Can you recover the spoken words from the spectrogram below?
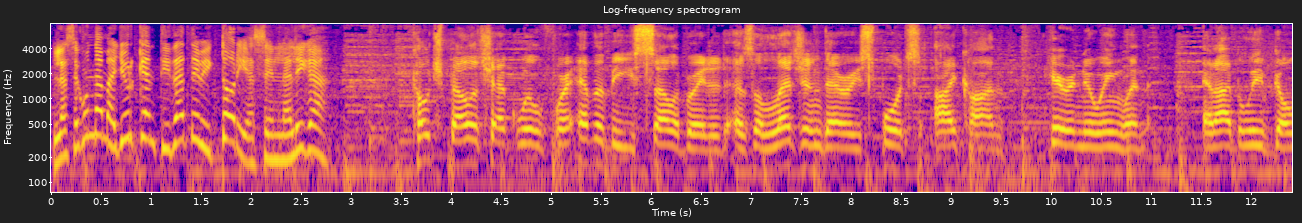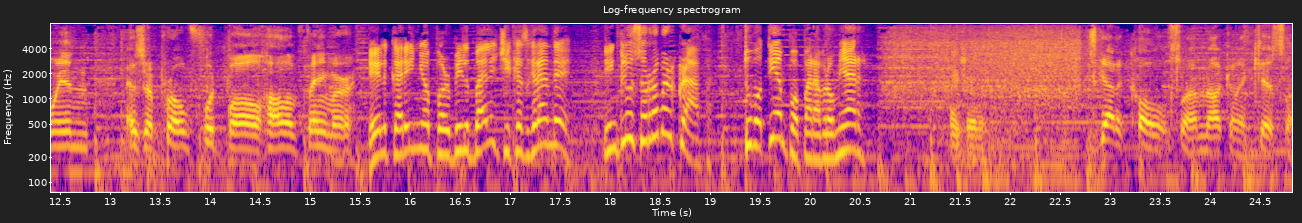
la segunda mayor cantidad de victorias en la liga. Coach Belichick will forever be celebrated as a legendary sports icon here in New England, and I believe go in as a Pro Football Hall of Famer. El cariño por Bill Belichick es grande. Incluso Robert Kraft tuvo tiempo para bromear. Thanks, Robert. He's got a cold, so I'm not going to kiss him.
